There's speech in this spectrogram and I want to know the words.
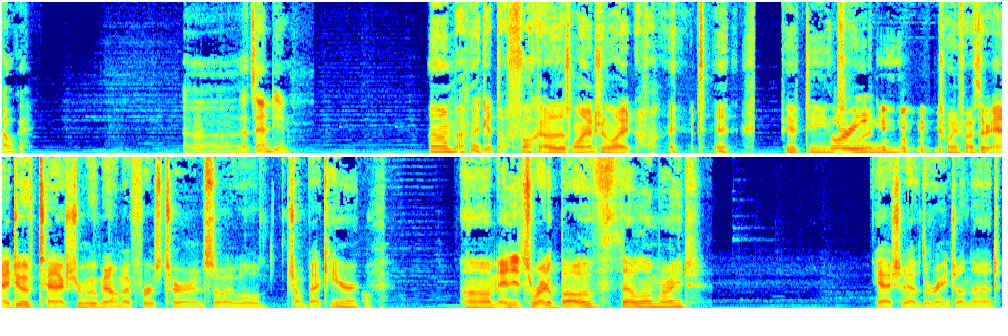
Okay. Uh, that's Endien. Um, I'm gonna get the fuck out of this lantern light. 15, Sorry. 20, 25, 30. And I do have 10 extra movement on my first turn, so I will jump back here. Okay. Um, and it's right above Thellum, right? Yeah, I should have the range on that.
